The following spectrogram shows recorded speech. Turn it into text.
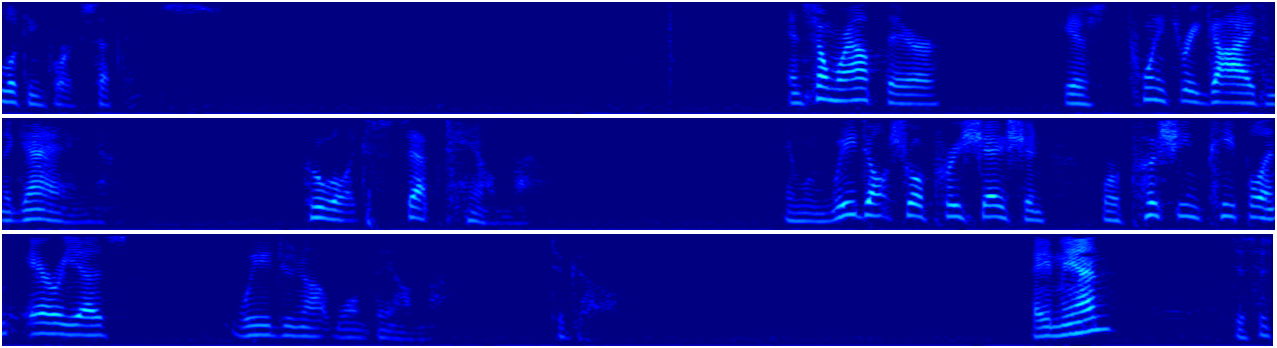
looking for acceptance. And somewhere out there is 23 guys in a gang who will accept him. And when we don't show appreciation, we're pushing people in areas we do not want them to go. Amen? This is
